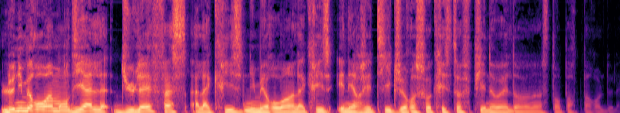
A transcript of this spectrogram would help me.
Le numéro 1 mondial du lait face à la crise numéro 1, la crise énergétique. Je reçois Christophe Pied-Noël dans un instant, porte-parole de la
